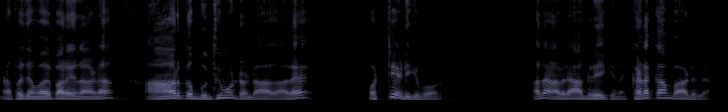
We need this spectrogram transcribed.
അപ്പച്ചൻ പറയുന്നതാണ് ആർക്കും ബുദ്ധിമുട്ടുണ്ടാകാതെ ഒറ്റയടിക്ക് പോകണം. അതാണ് അവർ ആഗ്രഹിക്കുന്നത്. കിടക്കാൻ പാടില്ല.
